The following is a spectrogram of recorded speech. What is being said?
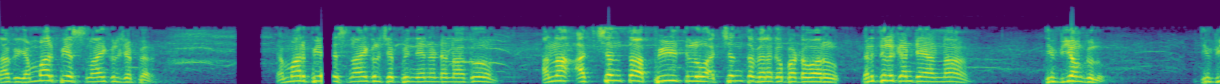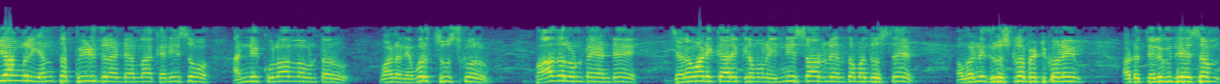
నాకు ఎంఆర్పిఎస్ నాయకులు చెప్పారు. ఎంఆర్పిఎస్ నాయకులు చెప్పింది ఏంటంటే నాకు అన్న అత్యంత పీడితులు అత్యంత వెనకబడ్డవారు దళితుల కంటే అన్న దివ్యాంగులు. దివ్యాంగులు ఎంత పీడితులు అంటే అన్న కనీసం అన్ని కులాల్లో ఉంటారు. వాళ్ళని ఎవరు చూసుకోరు. బాధలు ఉంటాయంటే జనవాణి కార్యక్రమంలో ఎన్నిసార్లు ఎంతమంది వస్తే అవన్నీ దృష్టిలో పెట్టుకొని అటు తెలుగుదేశం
